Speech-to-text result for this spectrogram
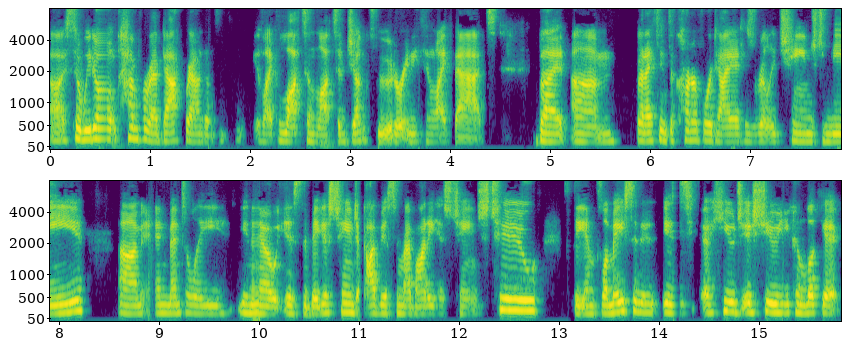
uh, so we don't come from a background of like lots and lots of junk food or anything like that but um but i think the carnivore diet has really changed me um, and mentally you know is the biggest change. Obviously my body has changed too. The inflammation is a huge issue. You can look at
